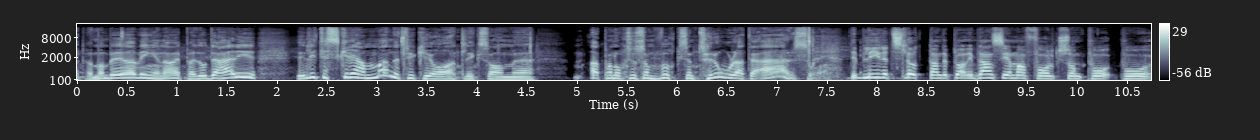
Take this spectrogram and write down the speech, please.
iPad, man behöver ingen iPad. Och det här är ju, det är lite skrämmande tycker jag att liksom eh, att man också som vuxen tror att det är så. Det blir ett sluttande plan. Ibland ser man folk som på, på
